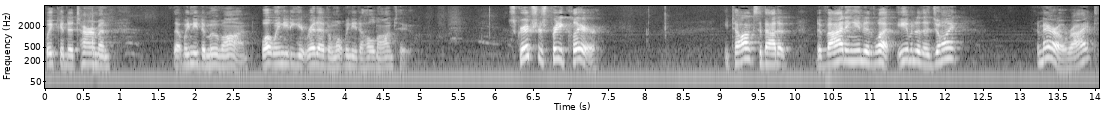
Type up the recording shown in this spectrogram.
we can determine that we need to move on, what we need to get rid of, and what we need to hold on to. Scripture's pretty clear. He talks about it dividing into what? Even to the joint and marrow, right?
